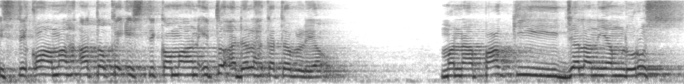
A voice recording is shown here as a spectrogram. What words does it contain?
استقامة أو استقامة itu adalah kata beliau. Menapaki jalan yang lurus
